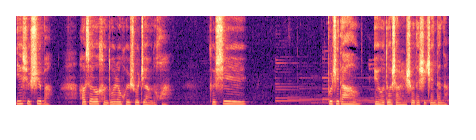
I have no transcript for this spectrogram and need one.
也许是吧，好像有很多人会说这样的话，可是不知道又有多少人说的是真的呢？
